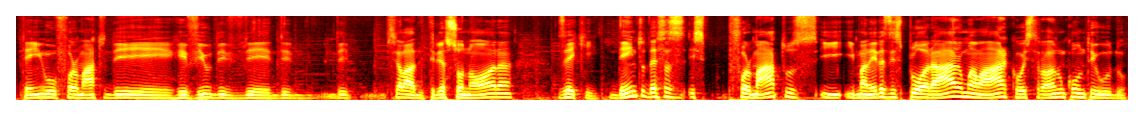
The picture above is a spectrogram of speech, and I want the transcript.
tem o formato de review de, de, de, de, sei lá, de trilha sonora. Quer dizer que dentro desses es- formatos e, e maneiras de explorar uma marca ou estralar um conteúdo,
